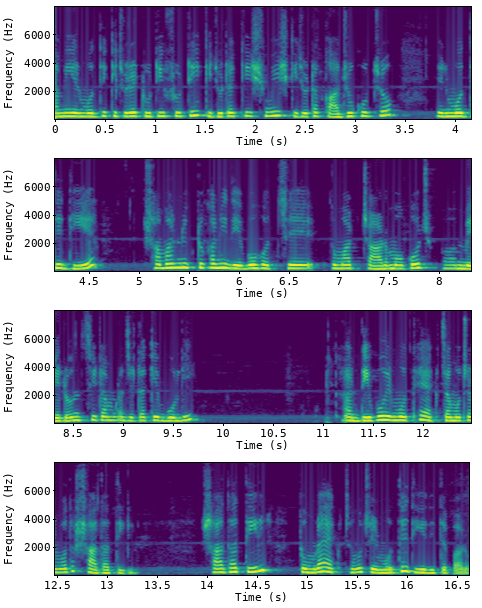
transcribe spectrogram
আমি এর মধ্যে কিছুটা টুটি ফ্রুটি, কিছুটা কিশমিশ, কিছুটা কাজু কুচো এর মধ্যে দিয়ে সামান্য একটুখানি দেবো হচ্ছে তোমার চার মগজ বা মেলন সিড আমরা যেটাকে বলি। আর দেবো এর মধ্যে এক চামচের মতো সাদা তিল। সাদা তিল তোমরা এক চামচ এর মধ্যে দিয়ে দিতে পারো।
